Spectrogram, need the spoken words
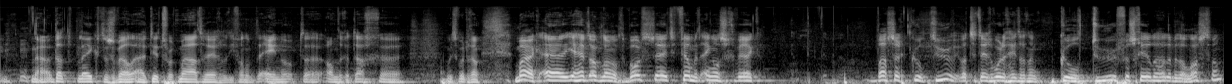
nou, dat bleek dus wel uit dit soort maatregelen die van op de ene op de andere dag eh, moeten worden genomen. Mark, eh, je hebt ook lang op de boot gezeten, veel met Engels gewerkt. Was er cultuur, wat ze tegenwoordig heet dat een cultuurverschil, hadden we er last van?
